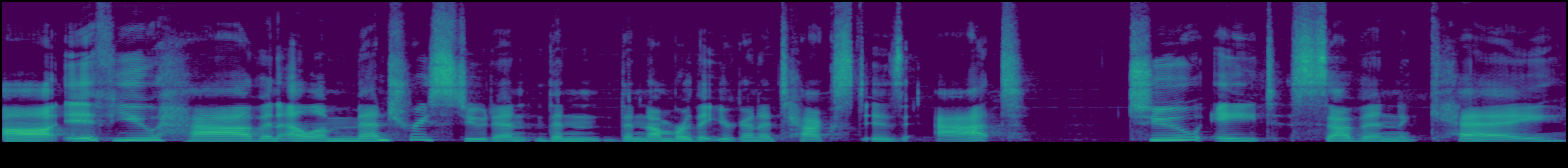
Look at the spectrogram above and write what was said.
Uh, if you have an elementary student, then the number that you're going to text is at 287K,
